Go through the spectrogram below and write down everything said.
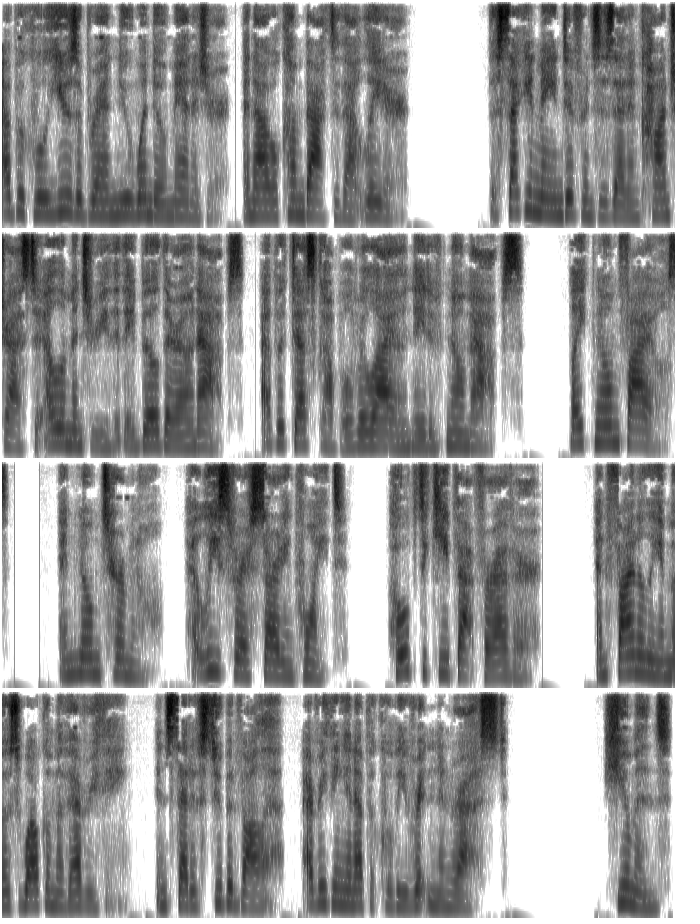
Epic will use a brand new window manager, and I will come back to that later. The second main difference is that in contrast to Elementary that they build their own apps, Epic Desktop will rely on native GNOME apps. Like GNOME Files, and GNOME Terminal, at least for a starting point. Hope to keep that forever! And finally and most welcome of everything, instead of stupid Vala, everything in Epic will be written in Rust. Humans!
